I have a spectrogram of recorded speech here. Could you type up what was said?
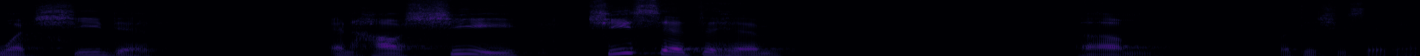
what she did and how she, she said to him, um, what did she say to him?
